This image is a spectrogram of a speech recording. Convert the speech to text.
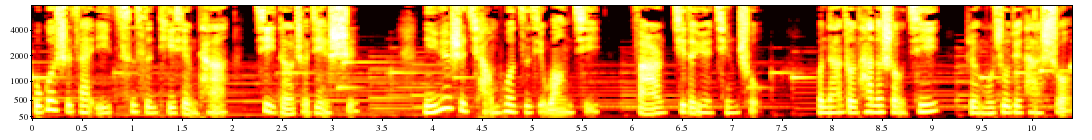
不过是在一次次提醒他记得这件事。你越是强迫自己忘记，反而记得越清楚。我拿走他的手机，忍不住对他说：“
